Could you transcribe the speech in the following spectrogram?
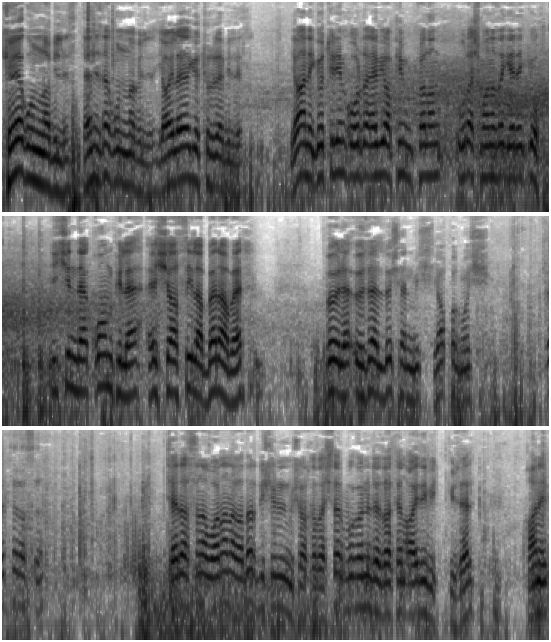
köye konulabilir. Denize konulabilir. Yaylaya götürülebilir. Yani götüreyim orada ev yapayım falan uğraşmanıza gerek yok. İçinde komple eşyasıyla beraber böyle özel döşenmiş, yapılmış Ve terası. terasına varana kadar düşünülmüş arkadaşlar. Bu önü de zaten ayrı bir güzel. Hani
